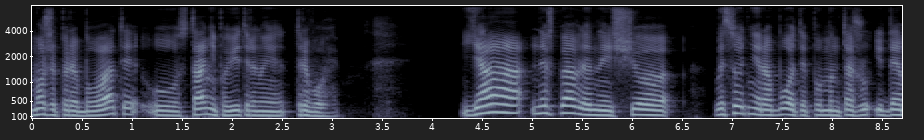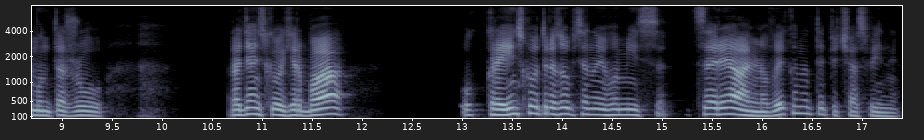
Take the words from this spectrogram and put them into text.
може перебувати у стані повітряної тривоги. Я не впевнений, що висотні роботи по монтажу і демонтажу радянського герба, українського тризубця на його місце це реально виконати під час війни.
